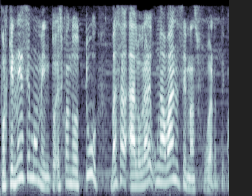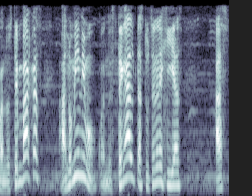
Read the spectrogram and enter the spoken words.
porque en ese momento es cuando tú vas a, a, lograr un avance más fuerte. Cuando estén bajas, haz lo mínimo. Cuando estén altas tus energías, haz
